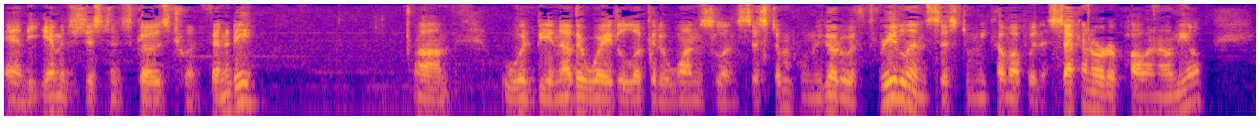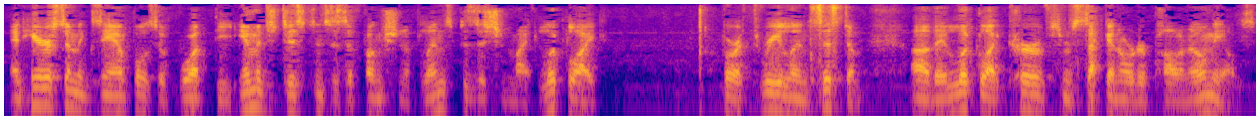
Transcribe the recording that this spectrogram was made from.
and the image distance goes to infinity. Um, would be another way to look at a one lens system. When we go to a three lens system, we come up with a second order polynomial. And here are some examples of what the image distance as a function of lens position might look like for a three lens system. Uh, they look like curves from second order polynomials.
